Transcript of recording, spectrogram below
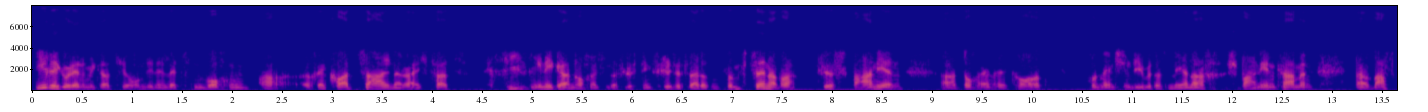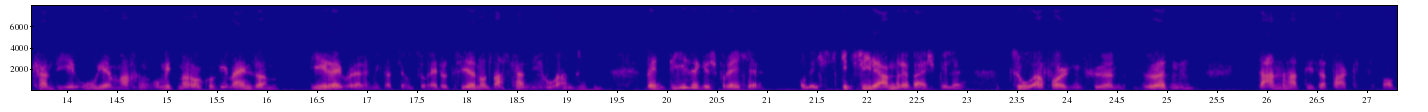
irreguläre Migration, die in den letzten Wochen äh, Rekordzahlen erreicht hat, viel weniger noch als in der Flüchtlingskrise 2015, aber für Spanien äh, doch ein Rekord von Menschen, die über das Meer nach Spanien kamen. Äh, was kann die EU hier machen, um mit Marokko gemeinsam irreguläre Migration zu reduzieren und was kann die EU anbieten? Wenn diese Gespräche, und es gibt viele andere Beispiele, zu Erfolgen führen würden, dann hat dieser Pakt, ob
